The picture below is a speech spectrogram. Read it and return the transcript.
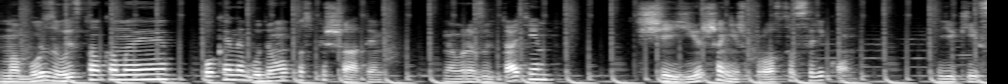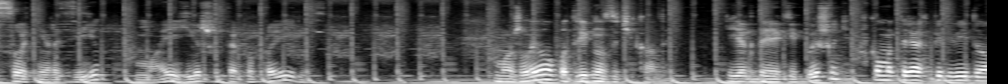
Мабуть, з висновками поки не будемо поспішати. В результаті ще гірше, ніж просто силікон, який сотні разів має гіршу теплопровідність. Можливо, потрібно зачекати, як деякі пишуть в коментарях під відео,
